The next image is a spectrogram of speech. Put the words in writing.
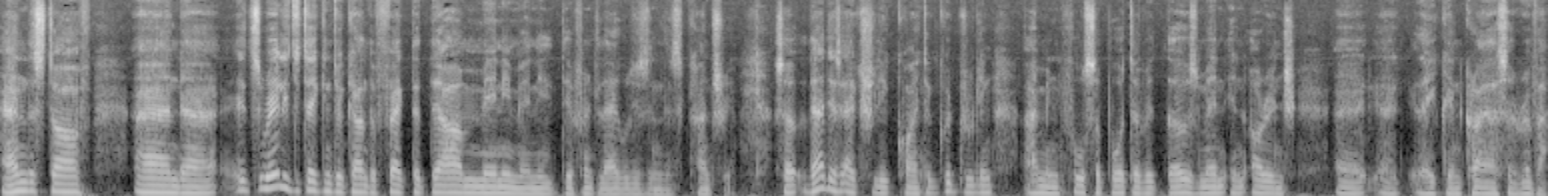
and the staff and uh, it's really to take into account the fact that there are many many different languages in this country so that is actually quite a good ruling i'm in full support of it those men in orange uh, uh, they can cry us a river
